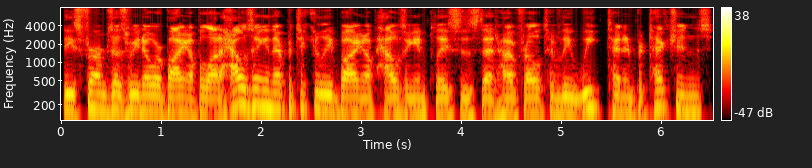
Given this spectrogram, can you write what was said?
these firms, as we know, are buying up a lot of housing, and they're particularly buying up housing in places that have relatively weak tenant protections.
